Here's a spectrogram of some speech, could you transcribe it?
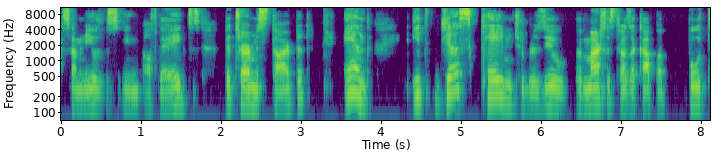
some news in of the eggs. The term started, and it just came to Brazil. Uh, Strazzacappa put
